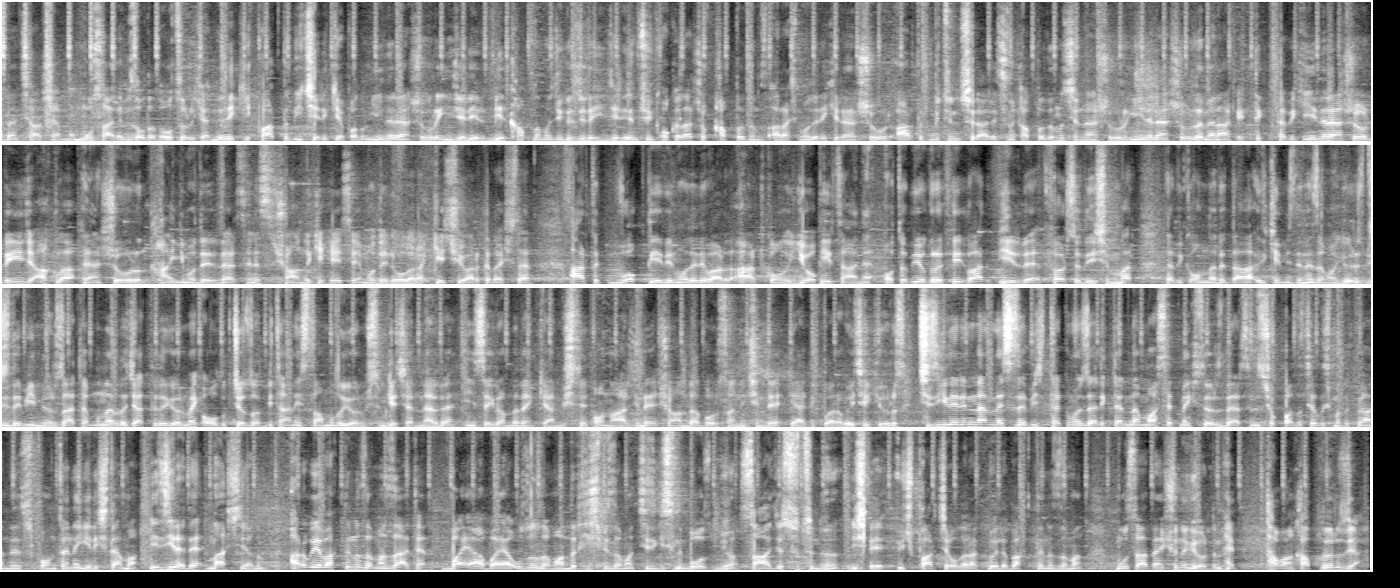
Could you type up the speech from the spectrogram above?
Günlerden çarşamba. Musa ile biz odada otururken dedik ki farklı bir içerik yapalım. Yeni Range Rover'ı inceleyelim. Bir kaplamacı gözüyle inceleyelim. Çünkü o kadar çok kapladığımız araç modeli ki Range Rover. Artık bütün sülalesini kapladığımız için Range Rover'ın yeni Range Rover'ı da merak ettik. Tabii ki yeni Range Rover deyince akla Range Rover'ın hangi modeli derseniz şu andaki HS modeli olarak geçiyor arkadaşlar. Artık Vogue diye bir modeli vardı. Artık onu yok. Bir tane otobiyografi var. Bir de First Edition var. Tabii ki onları daha ülkemizde ne zaman görürüz biz de bilmiyoruz. Zaten bunları da caddede görmek oldukça zor. Bir tane İstanbul'da görmüştüm geçenlerde. Instagram'da denk gelmişti. Onun haricinde şu anda borsanın içinde geldik bu arabayı çekiyoruz. Çizgilerinden ve size bir takım özelliklerinden bahsetmek istiyoruz. Dersimiz çok fazla çalışmadık. Bir anda spontane gelişti ama biz yine de başlayalım. Arabaya baktığınız zaman zaten baya baya uzun zamandır hiçbir zaman çizgisini bozmuyor. Sadece sütünü işte üç parça olarak böyle baktığınız zaman Musa ben şunu gördüm. Hep tavan kaplıyoruz ya.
